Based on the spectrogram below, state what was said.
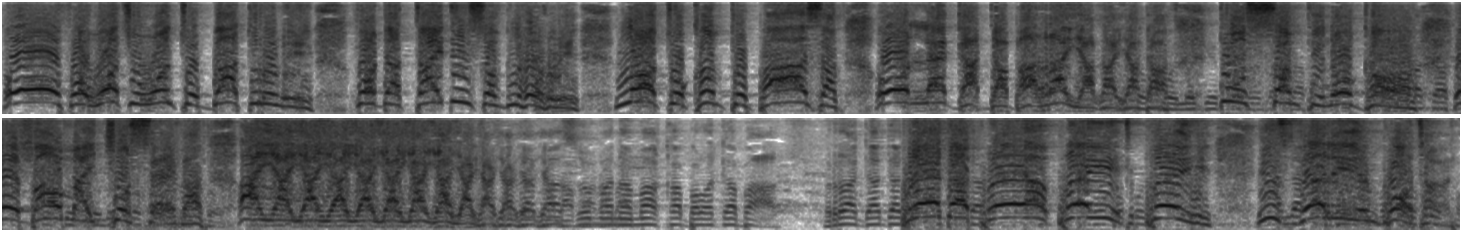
Oh, for what you want to bat through me. For the tidings of glory. Lord, to come to pass. Oh. Do something, oh God, about my Joseph. Pray that prayer, pray it, pray it. It's very important.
